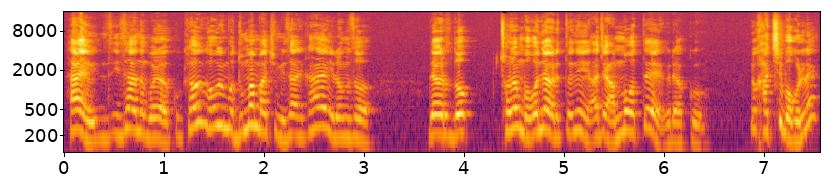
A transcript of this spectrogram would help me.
Hi 인사하는 거야. 거기 거기 뭐 눈만 맞추면 인사하니까 hi 이러면서 내가 그래서 너 저녁 먹었냐 그랬더니 아직 안 먹었대. 그래갖고 이거 같이 먹을래?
